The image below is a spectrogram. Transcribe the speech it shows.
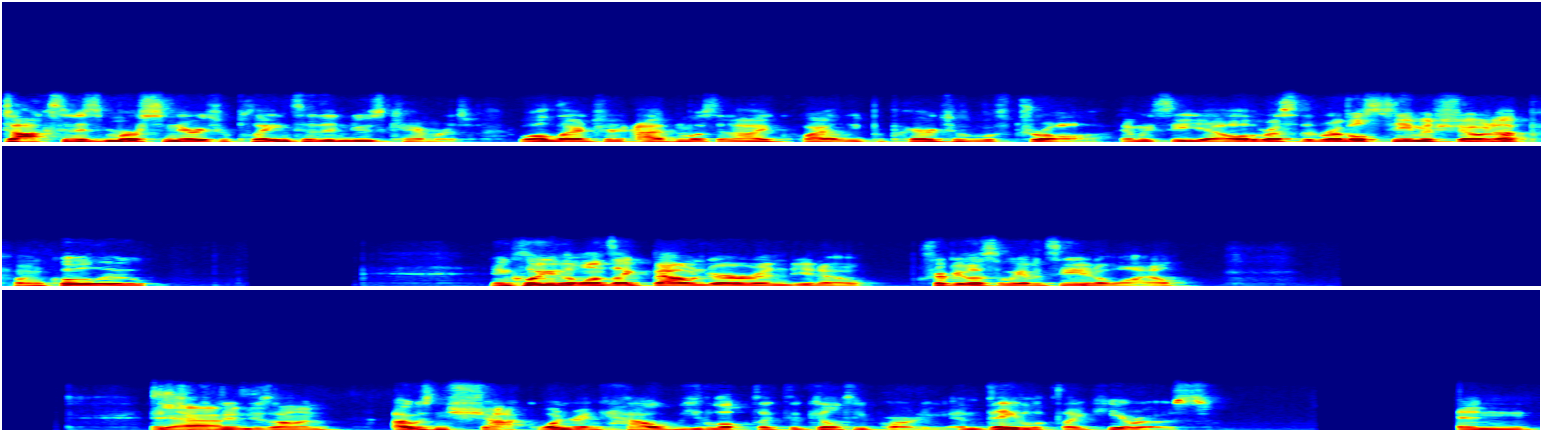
Dox and his mercenaries were playing to the news cameras, while Lantern Admos and I quietly prepared to withdraw. And we see, yeah, all the rest of the Rebels team has shown up on Kolu, including the ones like Bounder and, you know, Tribulus that we haven't seen in a while. And Yeah. she continues on. I was in shock, wondering how we looked like the guilty party and they looked like heroes. And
